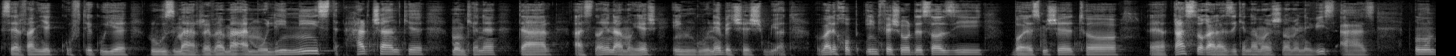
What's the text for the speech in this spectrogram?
صرفا یک گفتگوی روزمره و معمولی نیست. هرچند که ممکنه در اسنای نمایش اینگونه به چشم بیاد. ولی خب این فشرده سازی باعث میشه تا قصد و قرضی که نمایشنامه نویس از اون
